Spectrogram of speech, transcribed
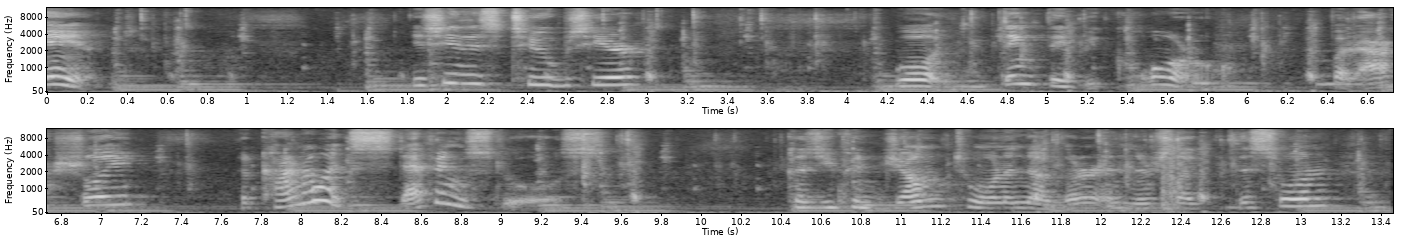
And you see these tubes here? Well, you'd think they'd be coral, but actually, they're kind of like stepping stools. because you can jump to one another, and there's like this one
